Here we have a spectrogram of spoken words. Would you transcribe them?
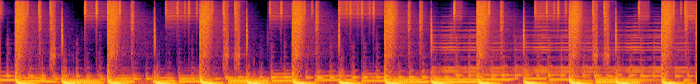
Thank you.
